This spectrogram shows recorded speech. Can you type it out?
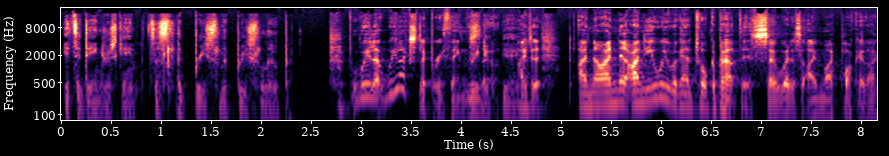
it's a dangerous game. It's a slippery, slippery slope. But we like we like slippery things. We do, though. yeah, I, I know. I knew. I knew we were going to talk about this. So wait a. In my pocket, I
